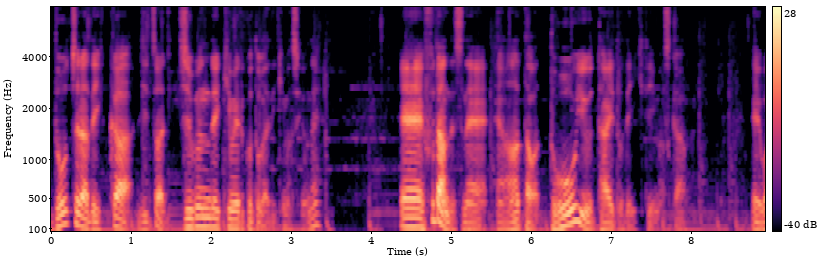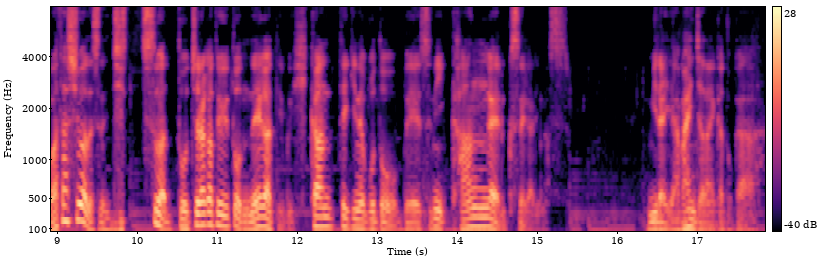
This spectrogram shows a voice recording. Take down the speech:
どちらでいくか実は自分で決めることができますよね、えー、普段ですねあなたはどういう態度で生きていますか、えー、私はですね実はどちらかというとネガティブ悲観的なことをベースに考える癖があります。未来やばいんじゃないかとか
